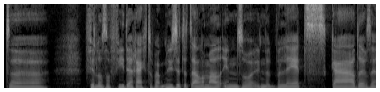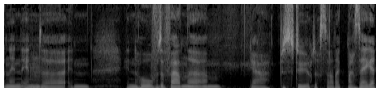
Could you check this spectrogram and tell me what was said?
de filosofie daarachter. Want nu zit het allemaal in, zo, in de beleidskaders en in, in, Hmm. de, in, in hoofden van ehm, ja, bestuurders, zal ik maar zeggen.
